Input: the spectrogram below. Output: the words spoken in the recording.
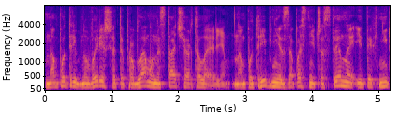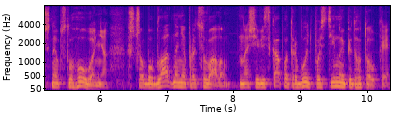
Нам потрібно вирішити проблему нестачі артилерії. Нам потрібні запасні частини і технічне обслуговування, щоб обладнання працювало. Наші війська потребують постійної підготовки,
